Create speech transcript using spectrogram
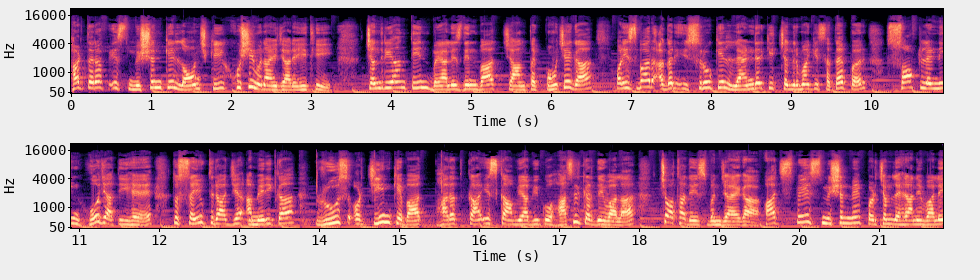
हर तरफ़ इस मिशन के लॉन्च की खुशी मनाई जा रही थी। चंद्रयान तीन 42 दिन बाद चाँद तक पहुंचेगा और इस बार अगर इसरो के लैंडर की चंद्रमा की सतह पर सॉफ्ट लैंडिंग हो जाती है तो संयुक्त राज्य अमेरिका, रूस और चीन के बाद भारत का इस कामयाबी को हासिल करने वाला चौथा देश बन जाएगा। आज स्पेस मिशन में परचम लहराने वाले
